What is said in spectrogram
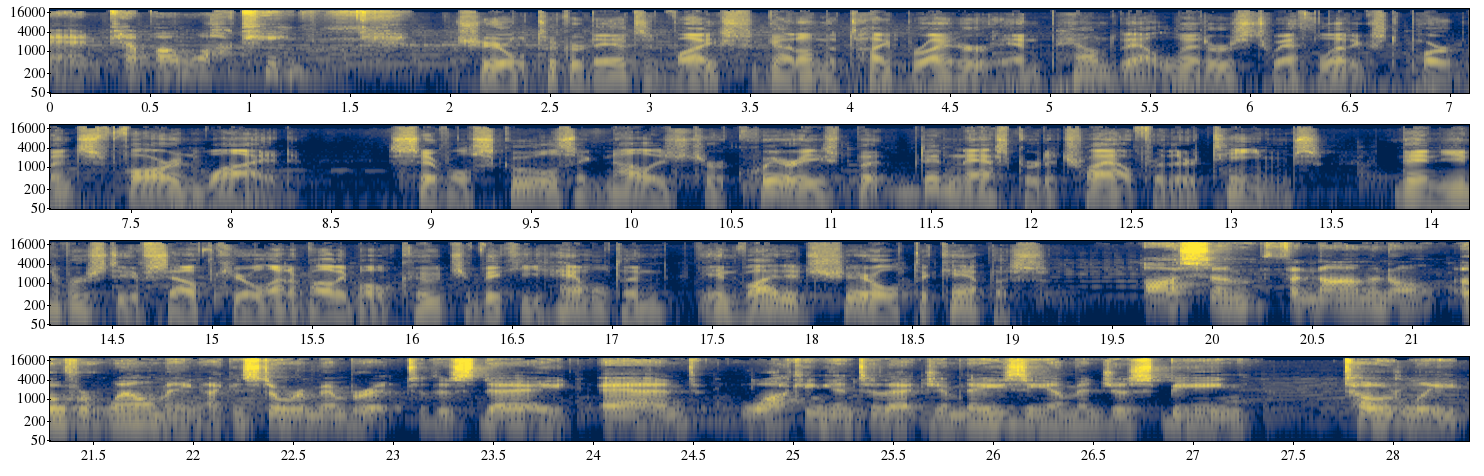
and kept on walking. Cheryl took her dad's advice, got on the typewriter, and pounded out letters to athletics departments far and wide. Several schools acknowledged her queries but didn't ask her to try out for their teams. Then University of South Carolina volleyball coach Vicki Hamilton invited Cheryl to campus. Awesome, phenomenal, overwhelming. I can still remember it to this day. And walking into that gymnasium and just being totally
